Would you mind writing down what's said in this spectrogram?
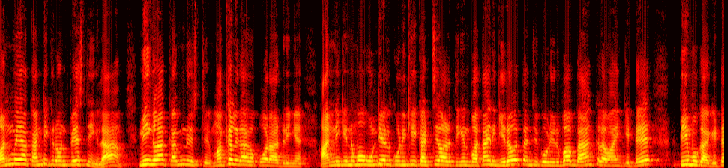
வன்மையாக கண்டிக்கிறோன்னு பேசுனீங்களா? நீங்களாம் கம்யூனிஸ்ட் மக்களுக்காக போராடுறீங்க. அன்னைக்கு என்னமோ உண்டியல் குலுக்கி கட்சி வளர்த்தீங்கன்னு பார்த்தா இன்னைக்கு இருபத்தஞ்சு கோடி ரூபாய் பேங்க்கில் வாங்கிட்டு திமுக கிட்ட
